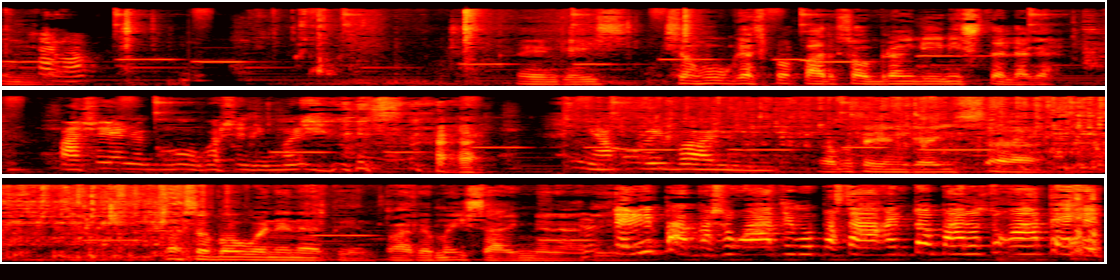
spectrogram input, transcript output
Ang sarap. Ayun guys, isang hugas pa para sobrang linis talaga. Kasi yung naghuhugas din malinis. Ko may violet. Tapos ayun guys, ah, sasabawan na natin para maisaing na natin. Dali pa, pasukatin mo pa sa akin to. Para sukatin.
